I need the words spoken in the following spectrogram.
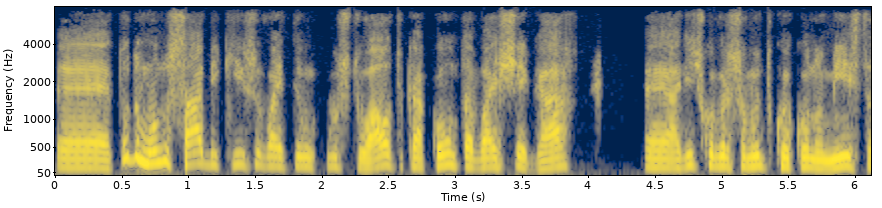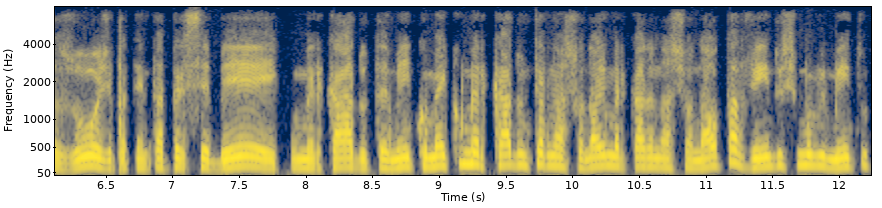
É, todo mundo sabe que isso vai ter um custo alto, que a conta vai chegar. É, a gente conversou muito com economistas hoje para tentar perceber, e com o mercado também, como é que o mercado internacional e o mercado nacional está vendo esse movimento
